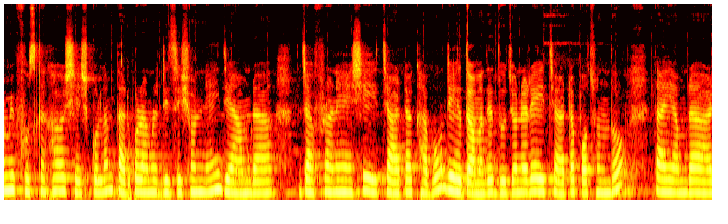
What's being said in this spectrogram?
আমি ফুচকা খাওয়া শেষ করলাম। তারপর আমরা ডিসিশন নেই যে আমরা জাফরানে এসে এই চাটা খাব। যেহেতু আমাদের দুজনেরই এই চাটা পছন্দ, তাই আমরা আর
